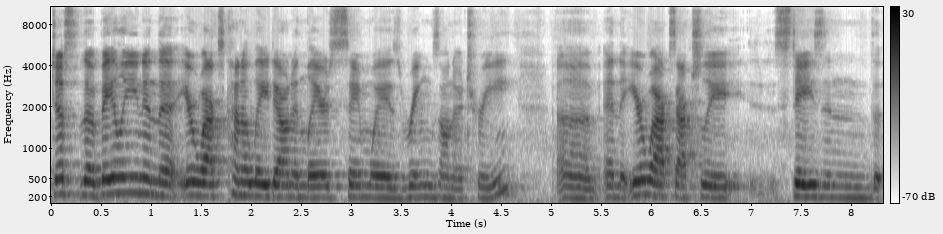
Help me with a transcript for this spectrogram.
just the baleen and the earwax kind of lay down in layers, the same way as rings on a tree. Um, and the earwax actually stays in the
